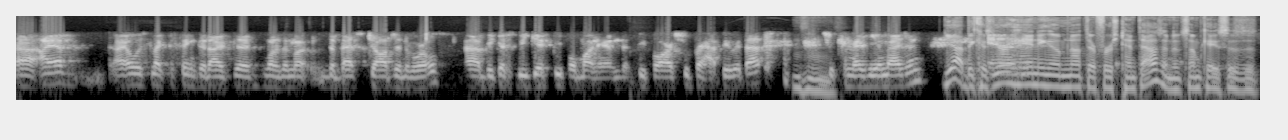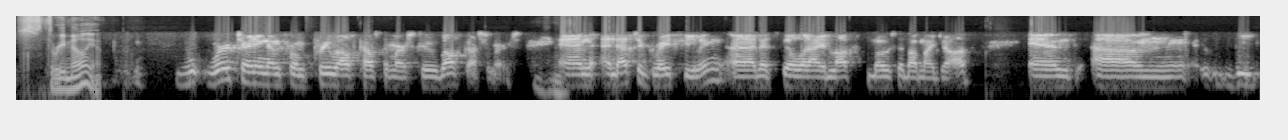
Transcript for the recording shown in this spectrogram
Uh, I have. I always like to think that I have the, one of the mo- the best jobs in the world uh, because we give people money and people are super happy with that. As you can maybe imagine. Yeah, because you're handing them not their first ten thousand. In some cases, it's three million. w- we're turning them from pre-wealth customers to wealth customers, and and that's a great feeling. Uh, that's still what I love most about my job, and um, we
